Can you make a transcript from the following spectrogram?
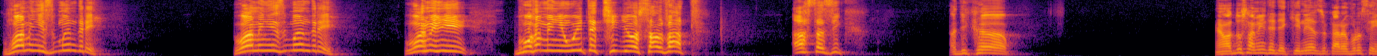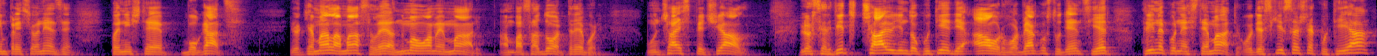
Oamenii sunt mândri. Oamenii sunt mândri. Oamenii, oamenii uită cine i-a salvat. Asta zic. Adică mi-am adus aminte de chinezul care a vrut să impresioneze pe niște bogați. Eu chemat la masă la el, numai oameni mari, ambasadori, treburi, un ceai special. Le-au servit ceaiul din o cutie de aur, vorbeam cu studenți ieri, plină cu nestemate. O deschis ăștia cutia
